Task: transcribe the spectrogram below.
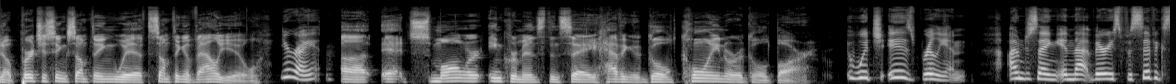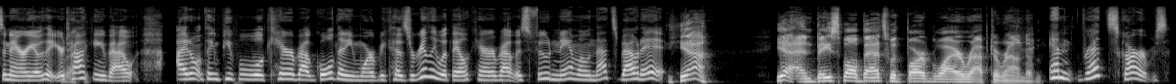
know, purchasing something with something of value You're right. uh, at smaller increments than, say, having a gold coin or a gold bar. Which is brilliant. I'm just saying, in that very specific scenario that you're talking about, I don't think people will care about gold anymore because really what they'll care about is food and ammo, and that's about it. Yeah. Yeah. And baseball bats with barbed wire wrapped around them. And red scarves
